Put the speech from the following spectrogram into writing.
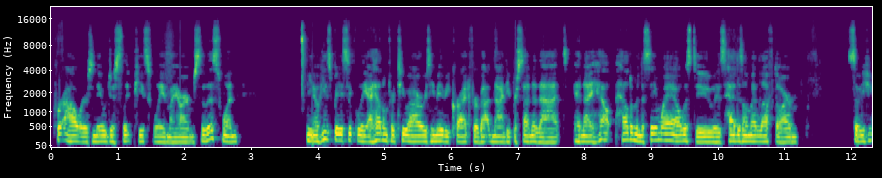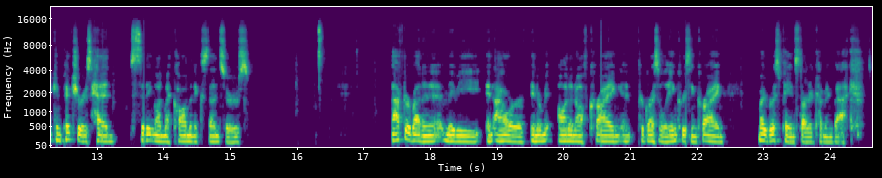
for hours and they would just sleep peacefully in my arms. So this one, you know, he's basically, I held him for two hours. He maybe cried for about 90% of that. And I held, held him in the same way I always do. His head is on my left arm. So you can picture his head sitting on my common extensors. After about an, maybe an hour of intermi- on and off crying and progressively increasing crying, my wrist pain started coming back.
